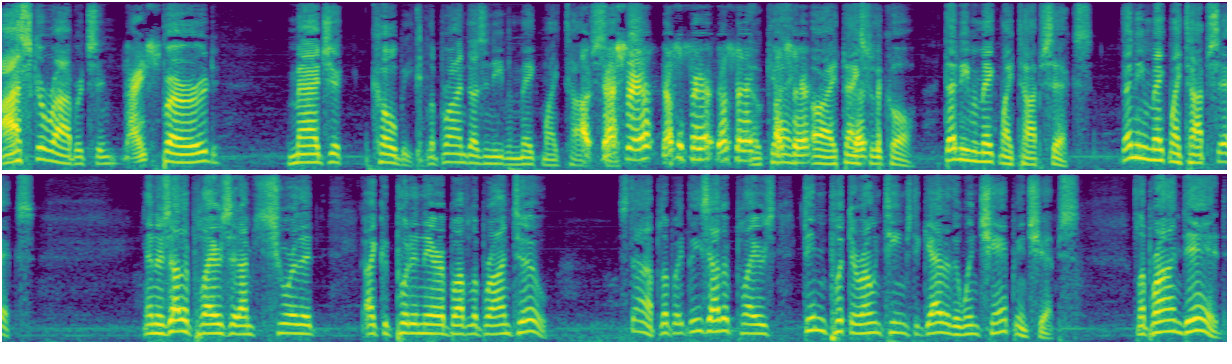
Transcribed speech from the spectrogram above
Oscar Robertson, Nice. Bird, Magic, Kobe. LeBron doesn't even make my top Uh, six. that's fair. That's a fair. That's fair. Okay. That's fair. All right. Thanks That's for the call. Doesn't even make my top six. Doesn't even make my top six. And there's other players that I'm sure that I could put in there above LeBron too. Stop. Look, these other players didn't put their own teams together to win championships. LeBron did.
